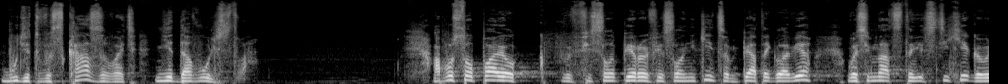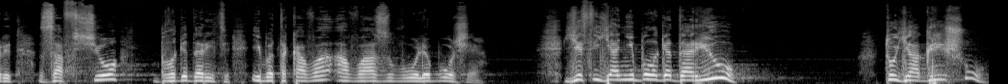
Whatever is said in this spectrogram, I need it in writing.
будет высказывать недовольство. Апостол Павел в 1 Фессалоникийцам 5 главе 18 стихе говорит, «За все благодарите, ибо такова о вас воля Божья». Если я не благодарю, то я грешу.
